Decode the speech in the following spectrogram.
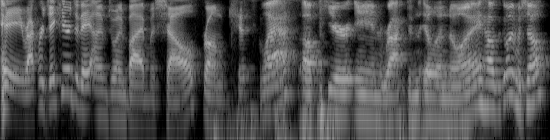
Hey, Rockford Jake here. Today I'm joined by Michelle from Kiss Glass up here in Rockton, Illinois. How's it going, Michelle?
